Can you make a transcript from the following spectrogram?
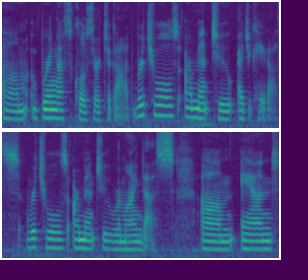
um, bring us closer to God. Rituals are meant to educate us, rituals are meant to remind us. Um, and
